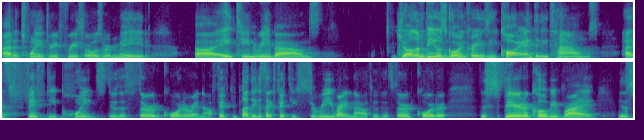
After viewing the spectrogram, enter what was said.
out of 23 free throws were made, uh, 18 rebounds. Joel Embiid was going crazy. Karl-Anthony Towns has 50 points through the third quarter right now. 50, I think it's like 53 right now through the third quarter. The spirit of Kobe Bryant is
